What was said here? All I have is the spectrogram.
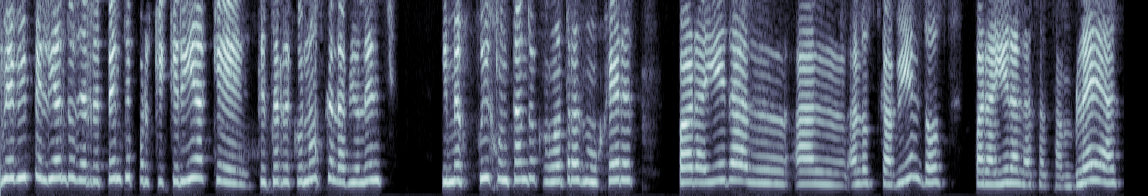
me vi peleando de repente porque quería que, que se reconozca la violencia y me fui juntando con otras mujeres para ir al, al, a los cabildos, para ir a las asambleas,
